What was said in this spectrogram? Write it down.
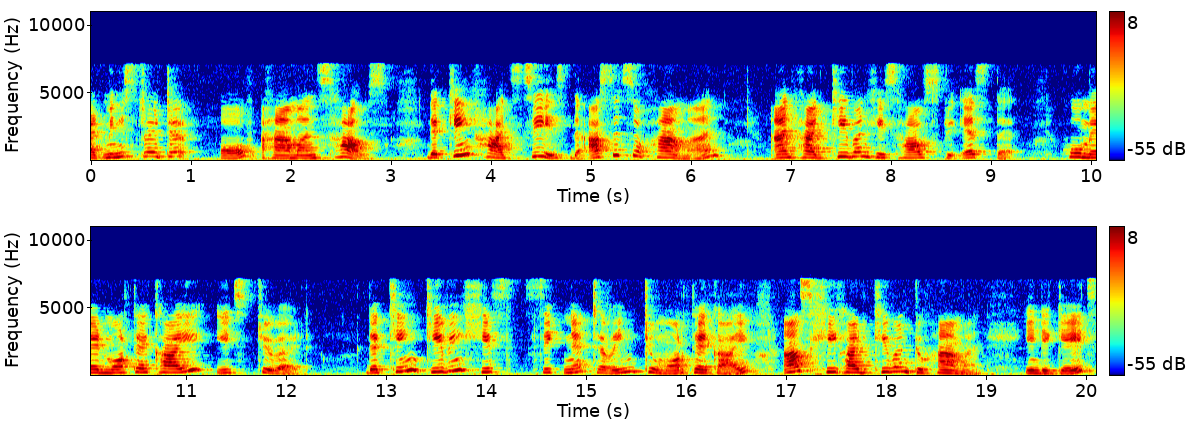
administrator of Haman's house. The king had seized the assets of Haman and had given his house to Esther, who made Mordecai its steward. The king giving his signet ring to Mordecai as he had given to Haman indicates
